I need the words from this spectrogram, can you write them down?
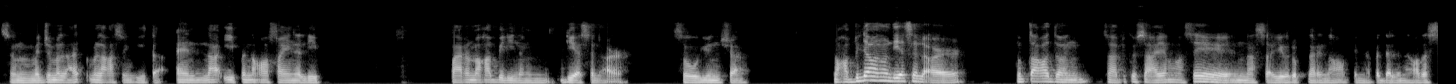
So medyo mala- malakas yung kita. And nakaipon ako finally para makabili ng DSLR. So yun siya. Nakabili ako ng DSLR. Punta ako doon. Sabi ko sayang kasi nasa Europe na rin ako. Pinapadala na ako. Tapos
